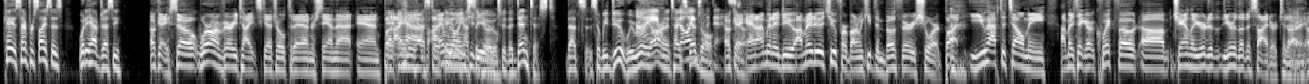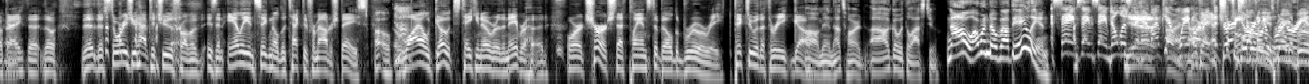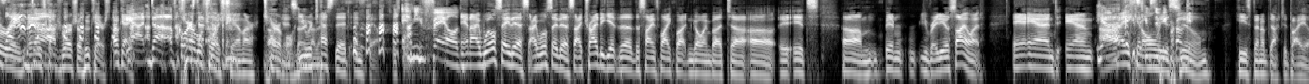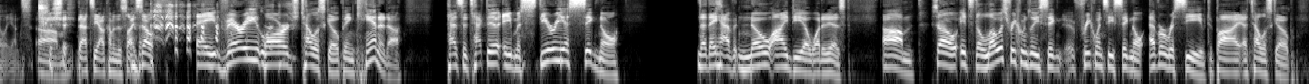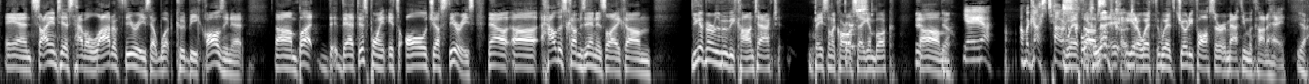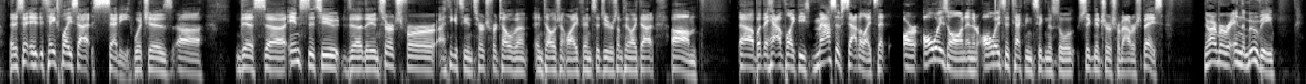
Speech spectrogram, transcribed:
Okay, it's time for slices. What do you have, Jesse? Okay, so we're on a very tight schedule today. I understand that, and but And- I have to- I am and going to, to do go to the dentist. That's so we do. We really I are am on a tight going to the schedule. dentist. Okay, and I'm gonna do I'm gonna do a twofer, but I'm gonna keep them both very short. But you have to tell me. I'm gonna take a quick vote. Um, Chandler, you're the, you're the decider today. All right, all okay, right. the the the the stories you have to choose from is an alien signal detected from outer space, Uh-oh. wild goats taking over the neighborhood, or a church that plans to build a brewery. Pick two of the three. Go. Oh man, that's hard. Uh, I'll go with the last two. No, I want to know about the alien. Same, same, same. Don't listen to him. I care All right, way all more. Okay, the a church church in building a is build a brewery like, and it's controversial. Who cares? Okay, Yeah, duh. Of course, terrible choice, happening. Chandler. Terrible. sorry you were tested and failed. And you failed. And I will say this. I will say this. I tried to get the the science mic button going, but uh, uh, it- it's um, been radio silent, and and Yeah, I can only assume he's been abducted by aliens. Um, that's the outcome of the slide. So, a very large telescope in Canada has detected a mysterious signal that they have no idea what it is. Um, so it's the lowest frequency sig- frequency signal ever received by a telescope, and scientists have a lot of theories that what could be causing it. Um, but th- at this point, it's all just theories. Now, uh, how this comes in is like, um, do you guys remember the movie Contact, based on the Carl. Sagan book? Yeah. Um, Yeah. yeah, yeah, yeah. Oh my gosh, Tyler. with of course. uh, Love Ma- Contact. you know with with Jodie Foster and Matthew McConaughey. Yeah. and it's, it, it takes place at SETI, which is uh, this uh, institute, the the in search for I think it's the in search for Intelligent Intelligent Life Institute or something like that. Um, uh, but they have like these massive satellites that are always on and they're always detecting signal signatures from outer space. Now I remember in the movie,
